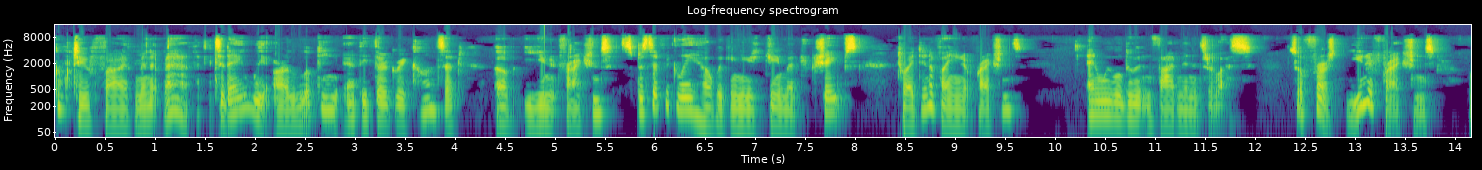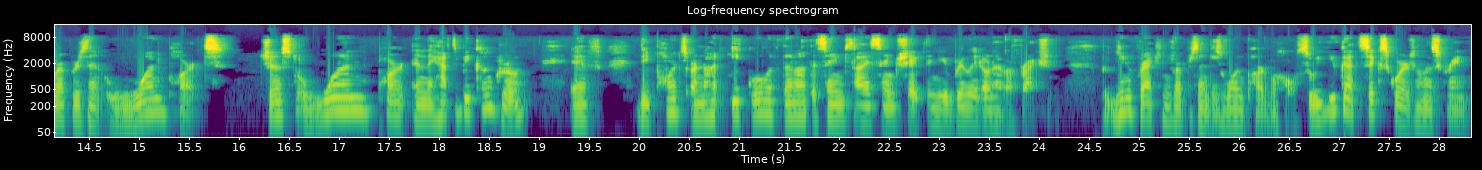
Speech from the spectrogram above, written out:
Welcome to 5 Minute Math. Today we are looking at the third grade concept of unit fractions, specifically how we can use geometric shapes to identify unit fractions, and we will do it in 5 minutes or less. So first, unit fractions represent one part, just one part, and they have to be congruent. If the parts are not equal, if they're not the same size, same shape, then you really don't have a fraction. Unit fractions represent just one part of a whole. So you've got six squares on the screen.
